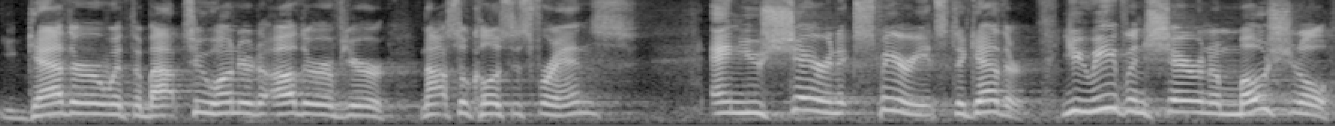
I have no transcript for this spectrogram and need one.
you gather with about 200 other of your not so closest friends and you share an experience together. You even share an emotional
